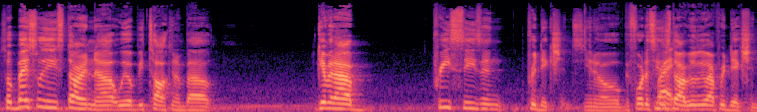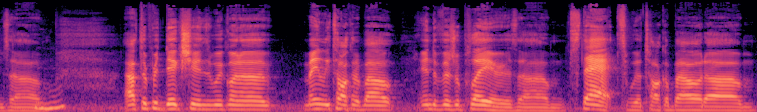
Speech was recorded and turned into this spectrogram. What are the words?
So basically, starting out, we'll be talking about giving our preseason predictions. You know, before the season Right. starts, we'll give our predictions. Um, After predictions, we're gonna mainly talking about individual players, um, stats. We'll talk about um,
